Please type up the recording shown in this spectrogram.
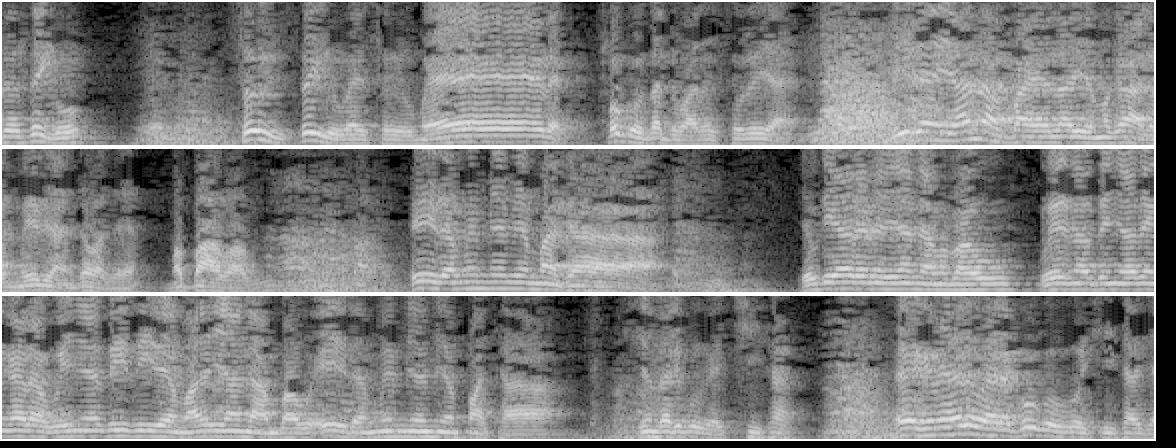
ဆိုစိတ်ကို စိတ်စိတ်လိုပဲဆိုရုံပဲတဲ့ပုဂ္ဂိုလ်တ attva လို့ဆိုရရတယ်ဒီတိုင်းရဟနာပါရလားယမကလို့မေးပြန်တော့တယ်မပါပါဘူးအေးဒါမင်းမြင်းမြတ်မှတ်တာယုတ်တရားနဲ့ယန္တာမပါဘူးဝေဒနာသင်ညာသင်္ခါရဝိညာဉ်သိသိတဲ့မာယန္တာမပါဘူးအေးဒါမင်းမြင်းမြတ်မှတ်တာရှင်သာရိပုတ္တရာခြိထားအဲခင်ဗျားတို့ကလည်းကိုယ့်ကိုယ်ကိုခြိထားကြ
